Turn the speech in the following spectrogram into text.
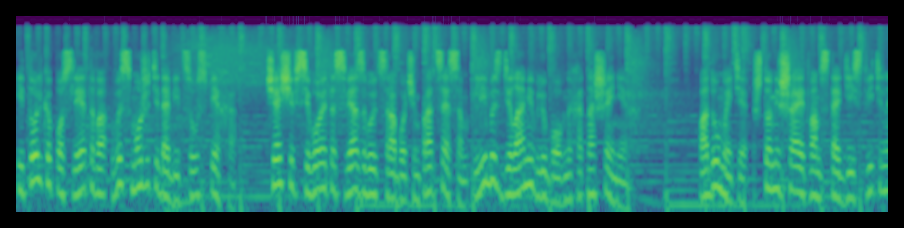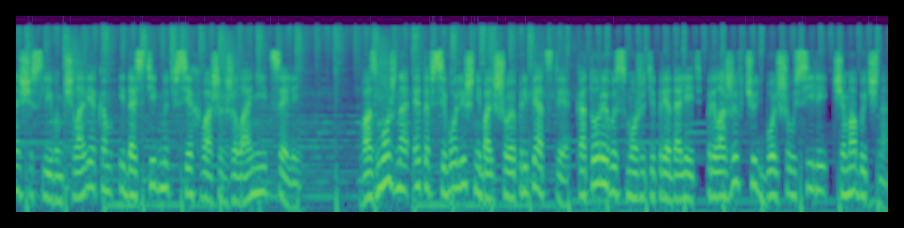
И только после этого вы сможете добиться успеха. Чаще всего это связывают с рабочим процессом, либо с делами в любовных отношениях. Подумайте, что мешает вам стать действительно счастливым человеком и достигнуть всех ваших желаний и целей. Возможно, это всего лишь небольшое препятствие, которое вы сможете преодолеть, приложив чуть больше усилий, чем обычно.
